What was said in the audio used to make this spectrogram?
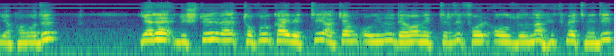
yapamadı. Yere düştü ve topu kaybetti. Hakem oyunu devam ettirdi. Fol olduğuna hükmetmedi.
